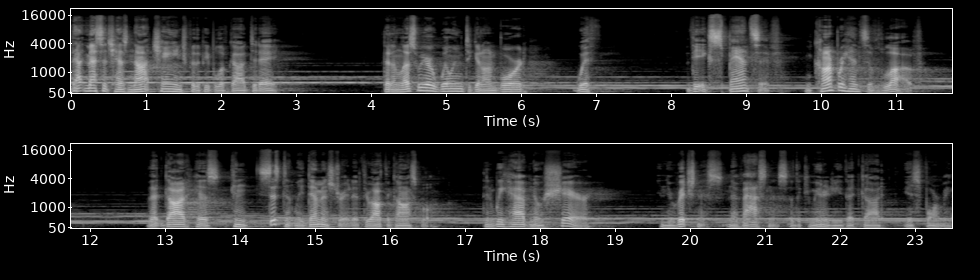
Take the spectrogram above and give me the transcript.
That message has not changed for the people of God today. That unless we are willing to get on board with the expansive and comprehensive love that God has consistently demonstrated throughout the gospel, then we have no share in the richness and the vastness of the community that God is forming.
